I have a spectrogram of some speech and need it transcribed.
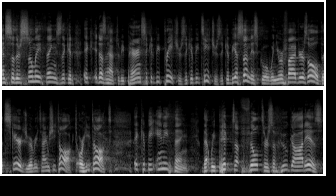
And so there's so many things that could, it, it, doesn't have to be parents, it could be preachers, it could be teachers, it could be a Sunday school when you were five years old that scared you every time she talked or he talked. It could be anything that we picked up filters of who God is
